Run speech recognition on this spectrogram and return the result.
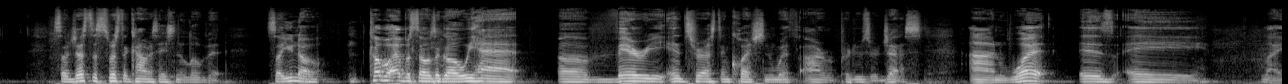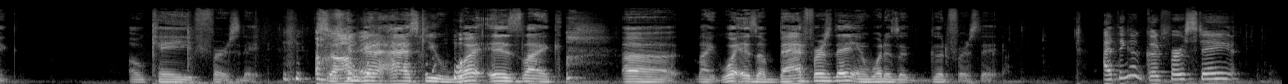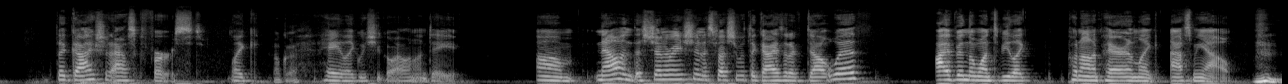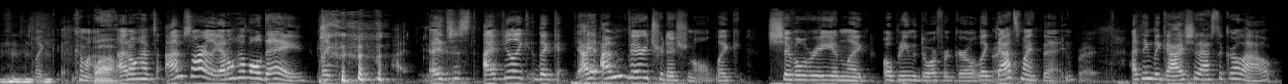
So just to switch the conversation a little bit. So you know, a couple episodes ago we had a very interesting question with our producer Jess on what is a like okay first date. So I'm gonna ask you what is like uh like what is a bad first date and what is a good first date? I think a good first date, the guy should ask first. Like, Okay. hey, like we should go out on a date. Um, now in this generation, especially with the guys that I've dealt with, I've been the one to be like, put on a pair and like ask me out. like, come on, Wow. I don't have. To, I'm sorry, like I don't have all day. Like, I, I just I feel like like I, I'm very traditional, like chivalry and like opening the door for girl. Like that's my thing. Right. I think the guy should ask the girl out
